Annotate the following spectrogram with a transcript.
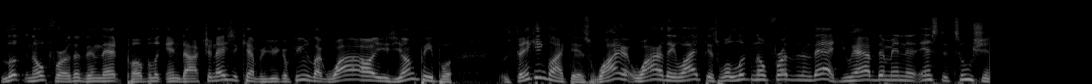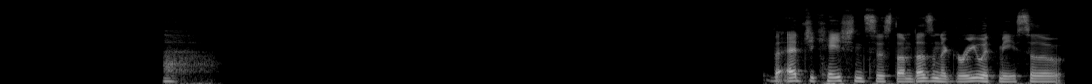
Look no further than that public indoctrination camp. If you're confused, like why are these young people thinking like this. Why why are they like this? Well, look no further than that. You have them in an institution the education system doesn't agree with me, so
